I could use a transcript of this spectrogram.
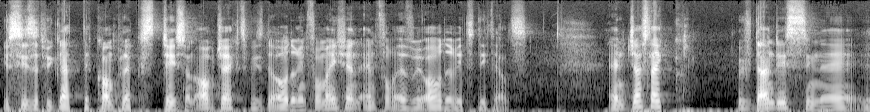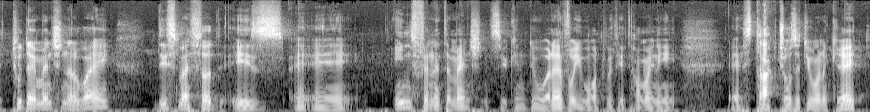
you see that we got the complex JSON object with the order information, and for every order its details. And just like we've done this in a, a two-dimensional way, this method is infinite dimensions. You can do whatever you want with it. How many uh, structures that you want to create.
